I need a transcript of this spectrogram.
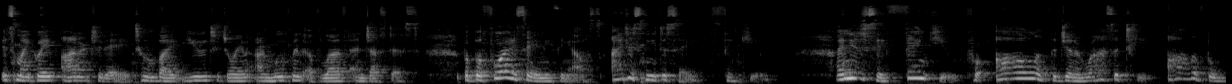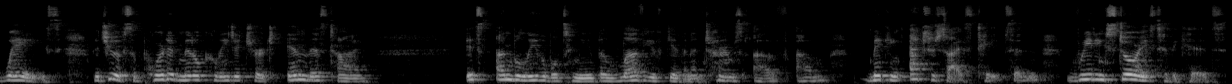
It's my great honor today to invite you to join our movement of love and justice. But before I say anything else, I just need to say thank you. I need to say thank you for all of the generosity, all of the ways that you have supported Middle Collegiate Church in this time it's unbelievable to me the love you've given in terms of um, making exercise tapes and reading stories to the kids,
